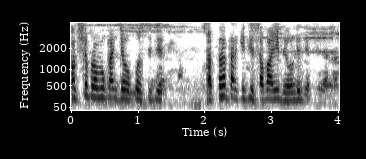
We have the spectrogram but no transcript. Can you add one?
पक्षप्रमुखांच्या उपस्थितीत सतरा तारखेची सभा ही भिवंडीत घेतली जाणार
